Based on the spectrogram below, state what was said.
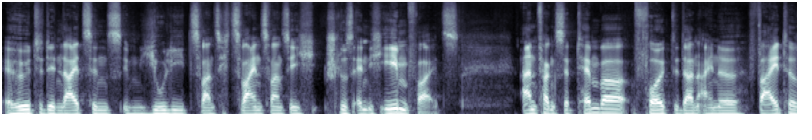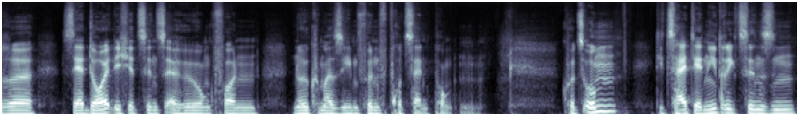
erhöhte den Leitzins im Juli 2022 schlussendlich ebenfalls. Anfang September folgte dann eine weitere sehr deutliche Zinserhöhung von 0,75 Prozentpunkten. Kurzum, die Zeit der Niedrigzinsen,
